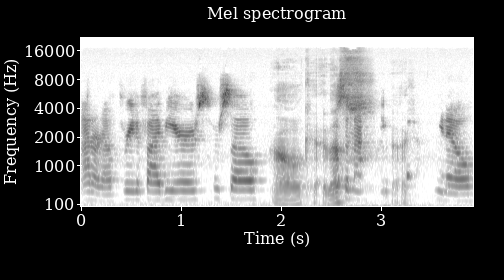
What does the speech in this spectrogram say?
I don't know three to five years or so. Oh, okay, that's Some, you know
